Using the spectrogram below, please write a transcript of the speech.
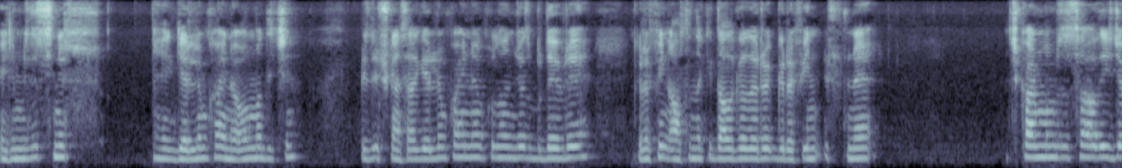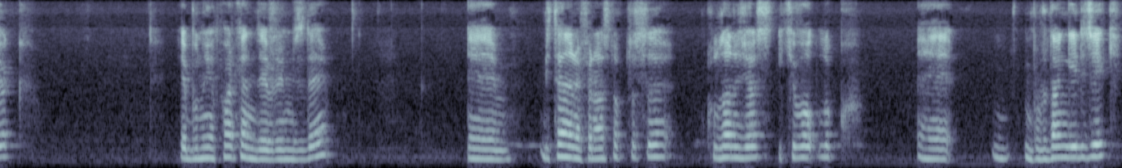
elimizde sinüs e, gerilim kaynağı olmadığı için biz de üçgensel gerilim kaynağı kullanacağız. Bu devre grafiğin altındaki dalgaları grafiğin üstüne çıkarmamızı sağlayacak. Ve bunu yaparken devremizde e, bir tane referans noktası kullanacağız. 2 voltluk e, buradan gelecek.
